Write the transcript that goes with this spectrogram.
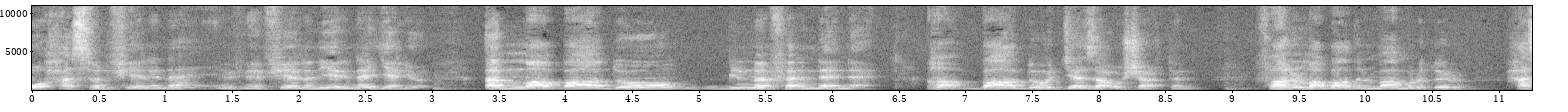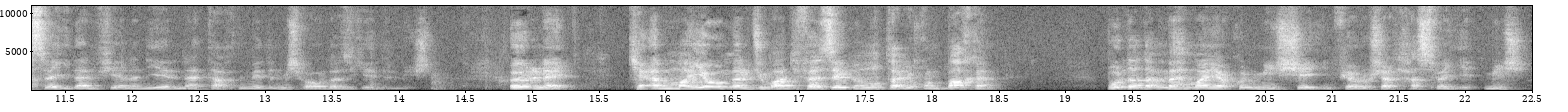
O hasfın fiiline, fiilin yerine geliyor. Amma ba'du bilmem fenne ne. Ha ba'du ceza şartın. Fa'nın mabadının mamuludur. Hasve giden fiilin yerine takdim edilmiş ve orada zikredilmiş. Örnek. Ke emma yevmel cumati fe zeydun mutalikun. Bakın. Burada da mehma yakun min şeyin. Fiiluşat hasbe gitmiş.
